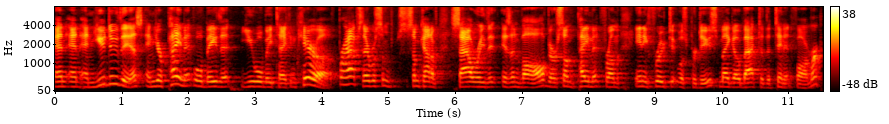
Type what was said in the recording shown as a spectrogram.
And, and, and you do this, and your payment will be that you will be taken care of. Perhaps there was some, some kind of salary that is involved, or some payment from any fruit that was produced may go back to the tenant farmer.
